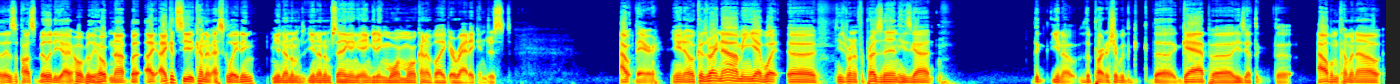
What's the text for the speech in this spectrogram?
there's a possibility. I hope, really hope not. But I, I could see it kind of escalating. You know, what I'm, you know what I'm saying, and, and getting more and more kind of like erratic and just out there. You know, because right now, I mean, yeah, what uh, he's running for president. He's got the you know the partnership with the Gap. Uh, he's got the the album coming out.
